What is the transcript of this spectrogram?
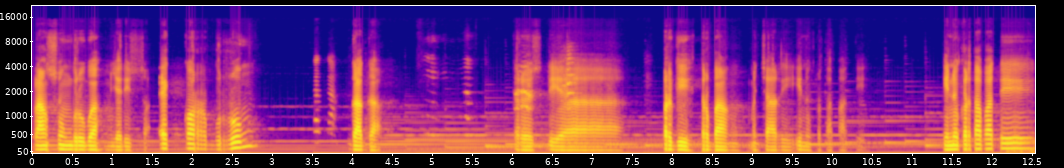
langsung berubah menjadi seekor burung gagak. Terus dia pergi terbang mencari Inu Kertapati. Inu Kertapati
